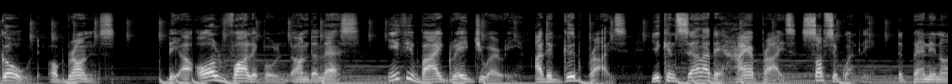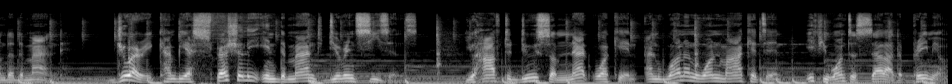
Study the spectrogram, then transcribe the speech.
gold or bronze. They are all valuable nonetheless. If you buy great jewelry at a good price, you can sell at a higher price subsequently depending on the demand. Jewelry can be especially in demand during seasons. You have to do some networking and one-on-one -on -one marketing if you want to sell at a premium.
